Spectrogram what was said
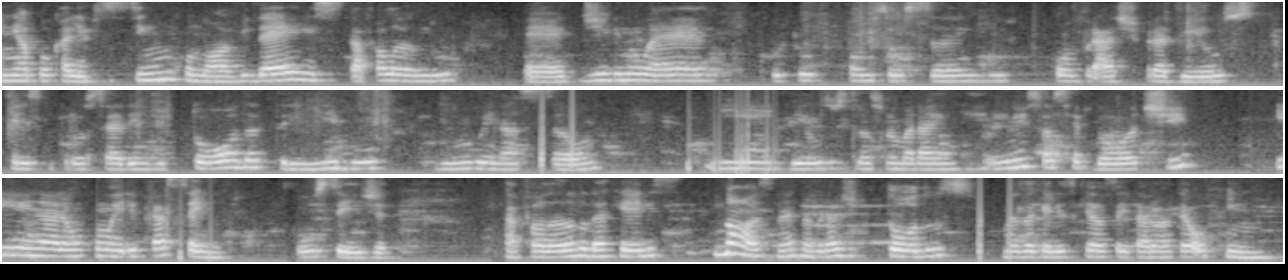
Em Apocalipse 5, 9 e 10, está falando, é, digno é, porque com seu sangue compraste para Deus aqueles que procedem de toda tribo, língua e nação, e Deus os transformará em reino e sacerdote e reinarão com ele para sempre. Ou seja, está falando daqueles, nós, né? Na verdade, todos, mas aqueles que aceitaram até o fim,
